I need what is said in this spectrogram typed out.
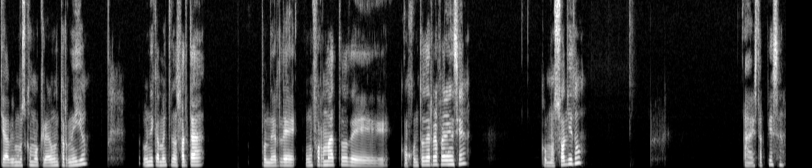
Ya vimos cómo crear un tornillo. Únicamente nos falta ponerle un formato de conjunto de referencia como sólido a esta pieza.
